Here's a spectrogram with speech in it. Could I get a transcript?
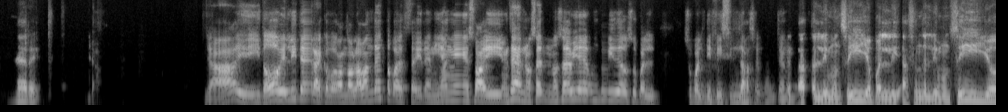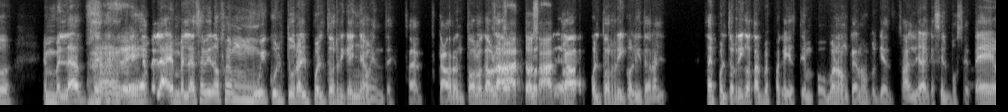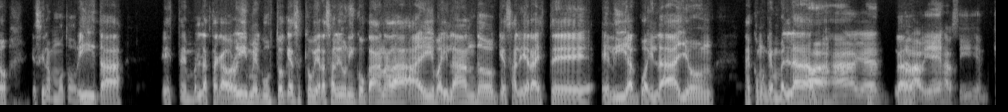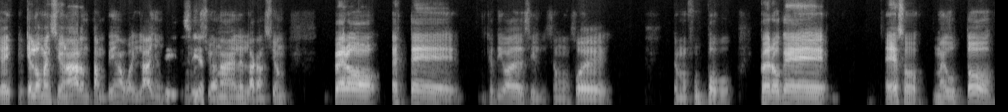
Ya, y, todo bien literal, como cuando hablaban de esto, pues se tenían eso ahí, No se, no se veía un video súper súper difícil de hacer, ¿me entiendes? Hasta el limoncillo, pues haciendo el limoncillo. En verdad, en verdad, en verdad, ese video fue muy cultural puertorriqueñamente. O sea, cabrón, todo lo que hablaba. Exacto, exacto. Puerto Rico, literal. O sea, Puerto Rico tal vez para aquellos tiempos. Bueno, aunque no, porque salía que si el boceteo, que si las motoritas, este, en verdad está cabrón. Y me gustó que, que hubiera salido Nico Canadá ahí bailando, que saliera este Elías Guaylion. Es como que en verdad. Ajá, que de la vieja, sí. Que, que, lo mencionaron también a Guaylion. Sí, menciona a él en la canción. Pero, este, ¿qué te iba a decir? Se me fue, se me fue un poco. Pero que eso, me gustó.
